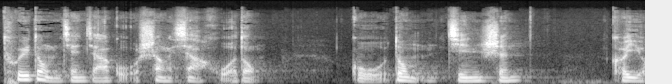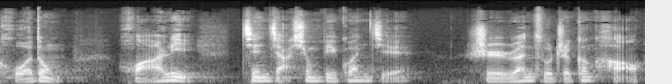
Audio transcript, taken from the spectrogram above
推动肩胛骨上下活动，骨动筋伸，可以活动华丽肩胛胸壁关节。使软组织更好、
